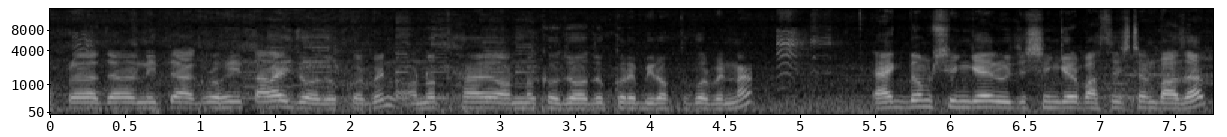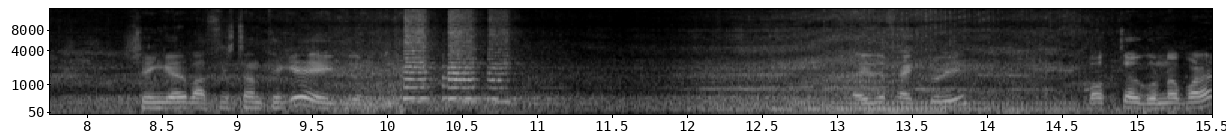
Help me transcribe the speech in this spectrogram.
আপনারা যারা নিতে আগ্রহী, তারাই যোগাযোগ করবেন। অন্যথায় অন্য কেউ যোগাযোগ করে বিরক্ত করবেন না। একদম সিঙ্গের ওই যে সিঙ্গের বাস স্ট্যান্ড বাজার। সিঙ্গের বাস স্ট্যান্ড থেকে এই যে এই যে ফ্যাক্টরি বকচার গন্যাপাড়া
